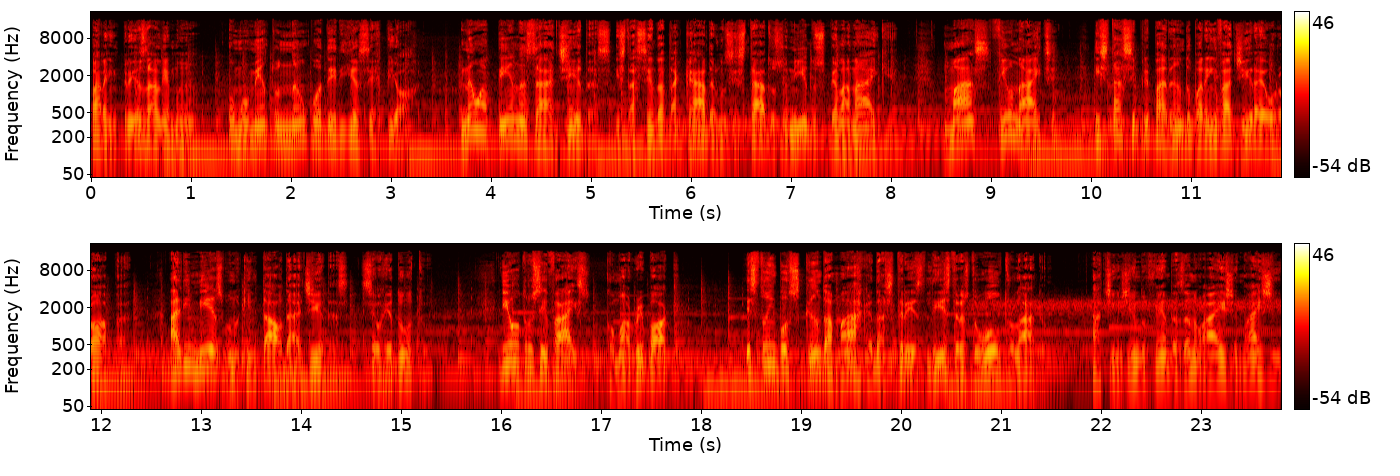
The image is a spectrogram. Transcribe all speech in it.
Para a empresa alemã, o momento não poderia ser pior. Não apenas a Adidas está sendo atacada nos Estados Unidos pela Nike, mas Phil Knight está se preparando para invadir a Europa, ali mesmo no quintal da Adidas, seu reduto. E outros rivais, como a Reebok, estão emboscando a marca das três listras do outro lado, atingindo vendas anuais de mais de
